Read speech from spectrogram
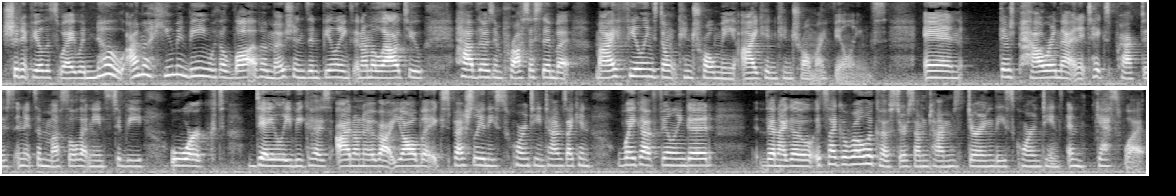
shouldn't feel this way when no, I'm a human being with a lot of emotions and feelings and I'm allowed to have those and process them, but my feelings don't control me. I can control my feelings. And there's power in that and it takes practice and it's a muscle that needs to be worked daily because I don't know about y'all, but especially in these quarantine times, I can wake up feeling good then I go, it's like a roller coaster sometimes during these quarantines. And guess what?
